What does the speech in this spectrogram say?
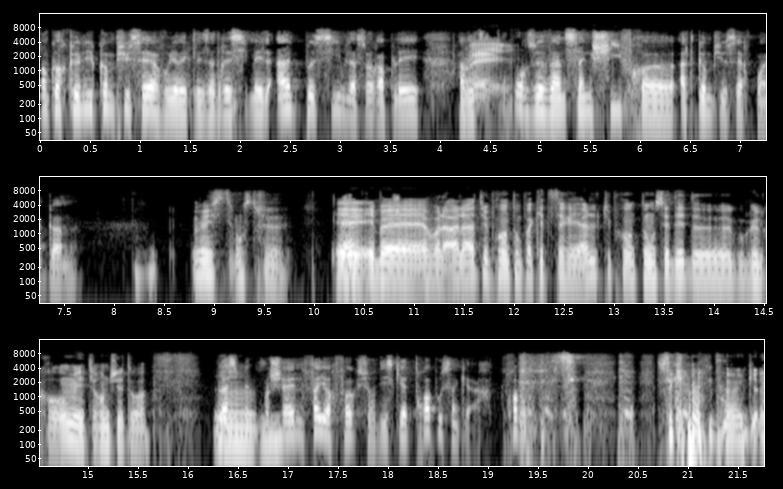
encore connu CompuServe, oui, avec les adresses email impossibles à se rappeler, avec Ouais. 14-25 chiffres euh, at compuserve.com. Oui, c'était monstrueux. Et, Ouais. et ben voilà, là tu prends ton paquet de céréales, tu prends ton CD de Google Chrome et tu rentres chez toi. La Euh, semaine prochaine, Firefox sur disquette 3 pouces 1 quart. 3 pouces. c'est c'est quand même dingue.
